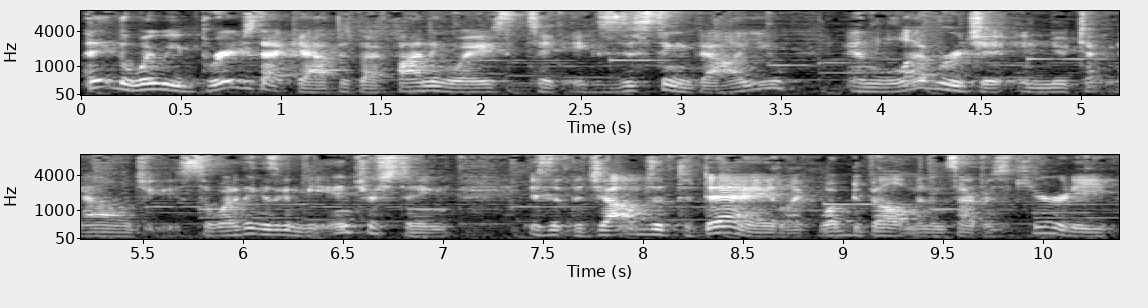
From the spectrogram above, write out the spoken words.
I think the way we bridge that gap is by finding ways to take existing value and leverage it in new technologies. So what I think is going to be interesting is that the jobs of today, like web development and cybersecurity,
